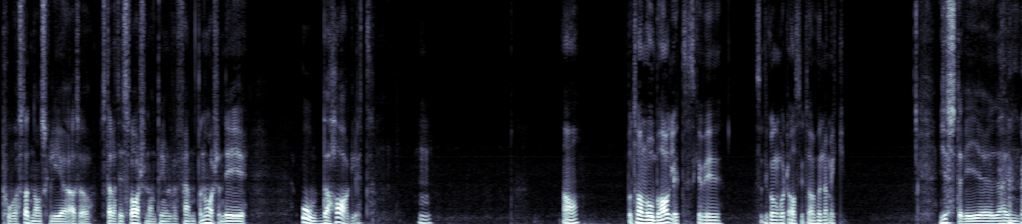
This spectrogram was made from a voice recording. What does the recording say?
påstå att någon skulle göra, alltså, ställa till svars för någonting du gjorde för 15 år sedan, det är ju obehagligt. Mm. Ja. På tal om obehagligt, ska vi sätta igång vårt avsnitt av 100 mick? Just det, vi, det här är en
